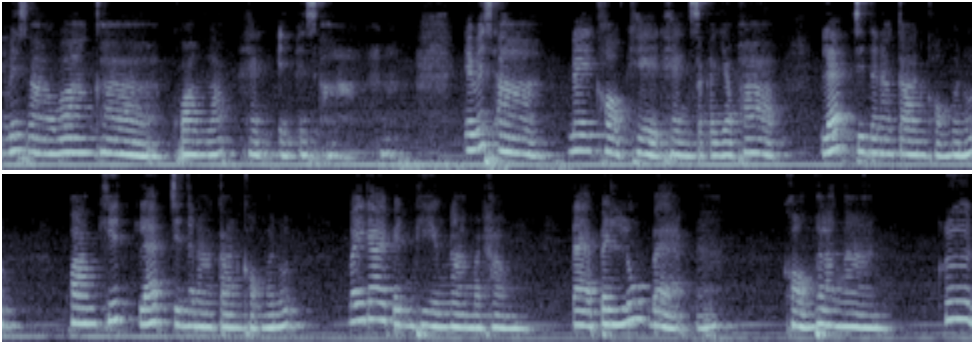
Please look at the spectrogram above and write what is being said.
MSR ว่างค่ะ ความลับแห่ง MSR MSR ในขอบเขตแห่งศักยภาพ และจินตนาการของมนุษย์ ความคิดและจินตนาการของมนุษย์ ไม่ได้เป็นเพียงนามธรรม แต่เป็นรูปแบบนะของพลังงาน คลื่น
